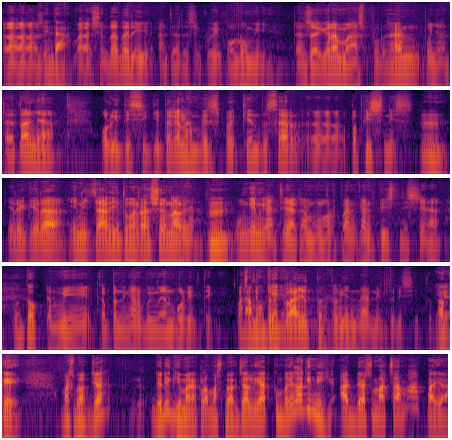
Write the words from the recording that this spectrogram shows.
uh, Sinta. Mbak Sinta tadi ada risiko ekonomi dan saya kira Mas Burhan punya datanya politisi kita kan hampir sebagian besar uh, pebisnis. Hmm. Kira-kira ini cari hitungan rasional ya. Hmm. Mungkin nggak dia akan mengorbankan bisnisnya untuk demi kepentingan-kepentingan politik. Pasti ya. berkelayut ya? berkelindan itu di situ. Oke, okay. Mas Bagja. Jadi gimana kalau Mas Bagja lihat kembali lagi nih ada semacam apa ya?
